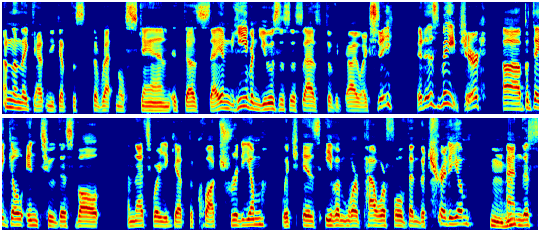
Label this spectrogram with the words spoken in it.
And then they get, and you get this, the retinal scan. It does say, and he even uses this as to the guy, like, see, it is me, jerk. Uh, but they go into this vault, and that's where you get the quatridium, which is even more powerful than the tritium. Mhm. And this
